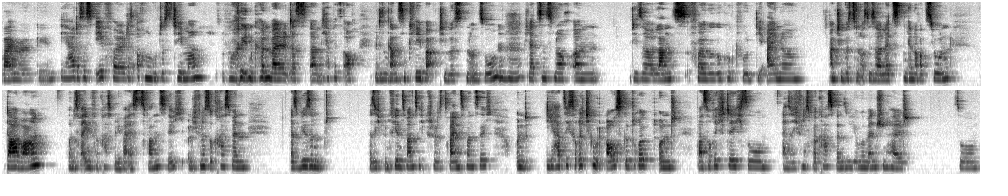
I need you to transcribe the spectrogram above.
viral gehen. Ja, das ist eh voll, das ist auch ein gutes Thema, worüber wir reden können, weil das, ähm, ich habe jetzt auch mit diesen ganzen Klebeaktivisten und so, Mhm. letztens noch ähm, diese Lanz-Folge geguckt, wo die eine Aktivistin aus dieser letzten Generation da war. Und es war irgendwie voll krass, weil die war erst 20. Und ich finde es so krass, wenn, also wir sind, also ich bin 24, Michelle ist 23. Und die hat sich so richtig gut ausgedrückt und war so richtig so, also ich finde es voll krass, wenn so junge Menschen halt so,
